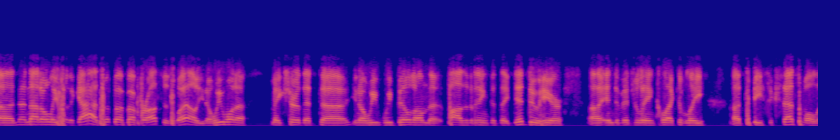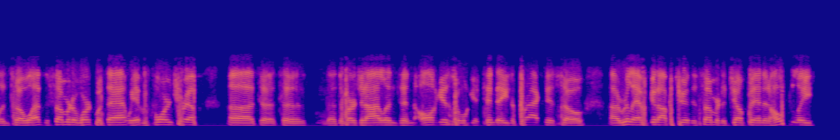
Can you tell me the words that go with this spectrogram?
uh, not only for the guys but but, but for us as well. You know, we want to make sure that uh, you know we we build on the positive things that they did do here uh, individually and collectively uh, to be successful. And so we'll have the summer to work with that. We have a foreign trip uh, to, to the Virgin Islands in August, so we'll get 10 days of practice. So uh, really have a good opportunity this summer to jump in and hopefully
